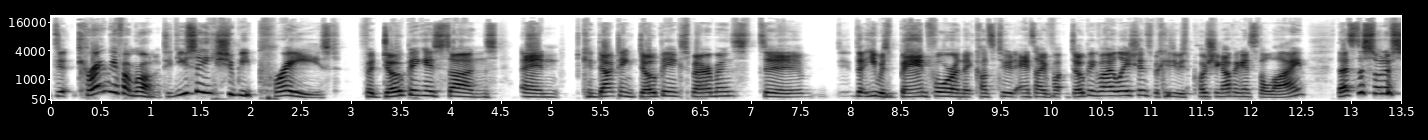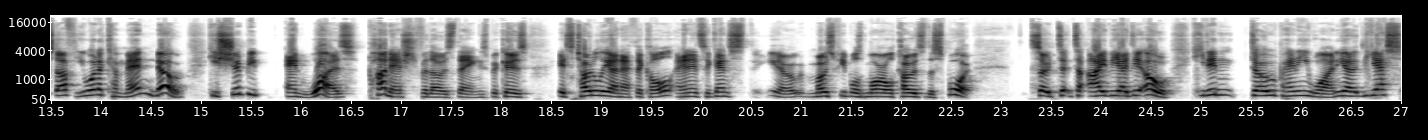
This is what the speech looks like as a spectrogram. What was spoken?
did, correct me if I'm wrong. Did you say he should be praised for doping his sons and conducting doping experiments to that he was banned for and that constituted anti-doping violations because he was pushing up against the line? That's the sort of stuff you want to commend? No, he should be and was punished for those things because it's totally unethical and it's against you know most people's moral codes of the sport so to, to I the idea, oh, he didn't dope anyone. You know, yes,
